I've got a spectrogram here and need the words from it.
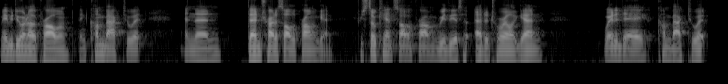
maybe do another problem, then come back to it, and then then try to solve the problem again. If you still can't solve a problem, read the editorial again. Wait a day, come back to it,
